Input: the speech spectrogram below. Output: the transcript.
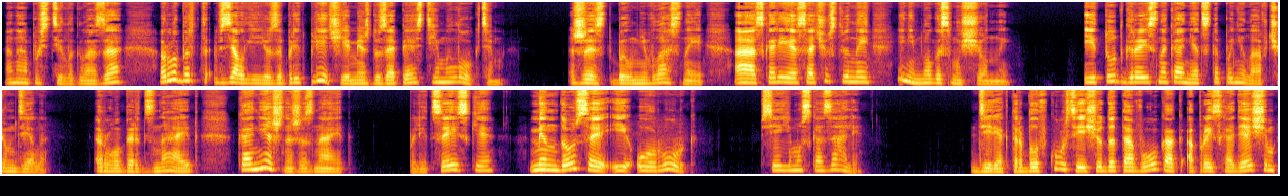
Она опустила глаза. Роберт взял ее за предплечье между запястьем и локтем. Жест был не властный, а скорее сочувственный и немного смущенный. И тут Грейс наконец-то поняла, в чем дело. Роберт знает, конечно же знает. Полицейские, Мендоса и О'Рурк. Все ему сказали. Директор был в курсе еще до того, как о происходящем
